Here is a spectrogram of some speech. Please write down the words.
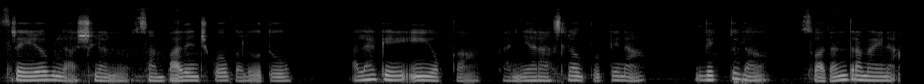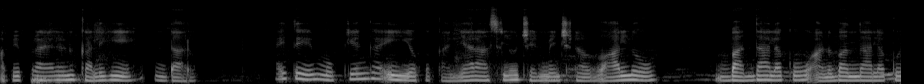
శ్రేయోభిలాషులను సంపాదించుకోగలుగుతూ అలాగే ఈ యొక్క కన్యారాశిలో పుట్టిన వ్యక్తుల స్వతంత్రమైన అభిప్రాయాలను కలిగి ఉంటారు. అయితే ముఖ్యంగా ఈ యొక్క కన్యారాశిలో జన్మించిన వాళ్ళు బంధాలకు అనుబంధాలకు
